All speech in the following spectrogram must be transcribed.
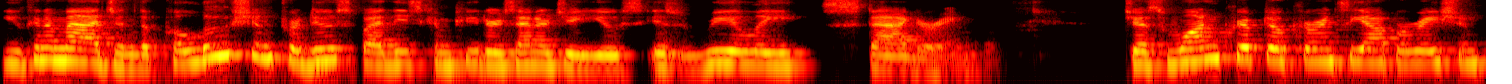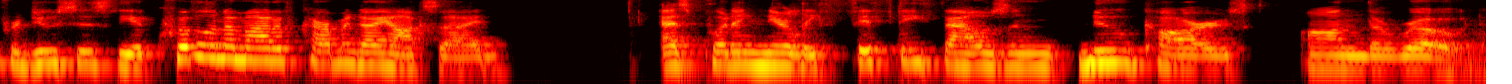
you can imagine the pollution produced by these computers' energy use is really staggering. Just one cryptocurrency operation produces the equivalent amount of carbon dioxide as putting nearly 50,000 new cars on the road.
